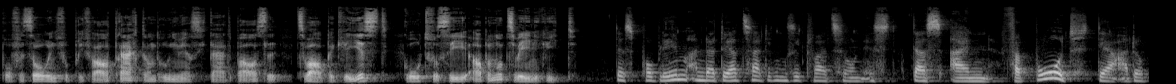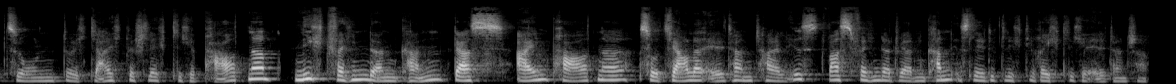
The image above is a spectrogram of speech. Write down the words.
Professorin für Privatrecht an der Universität Basel, zwar begrüßt, geht für sie aber noch zu wenig weit. Das Problem an der derzeitigen Situation ist, dass ein Verbot der Adoption durch gleichgeschlechtliche Partner nicht verhindern kann, dass ein Partner sozialer Elternteil ist. Was verhindert werden kann, ist lediglich die rechtliche Elternschaft.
